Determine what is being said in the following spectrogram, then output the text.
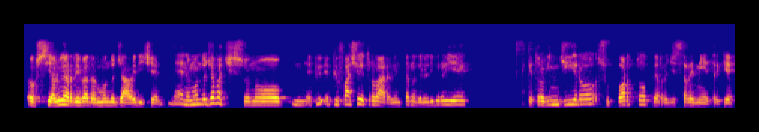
Ossia lui arriva dal mondo Java e dice eh, nel mondo Java sono, è più, è più facile trovare all'interno delle librerie che trovi in giro supporto per registrare metriche,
